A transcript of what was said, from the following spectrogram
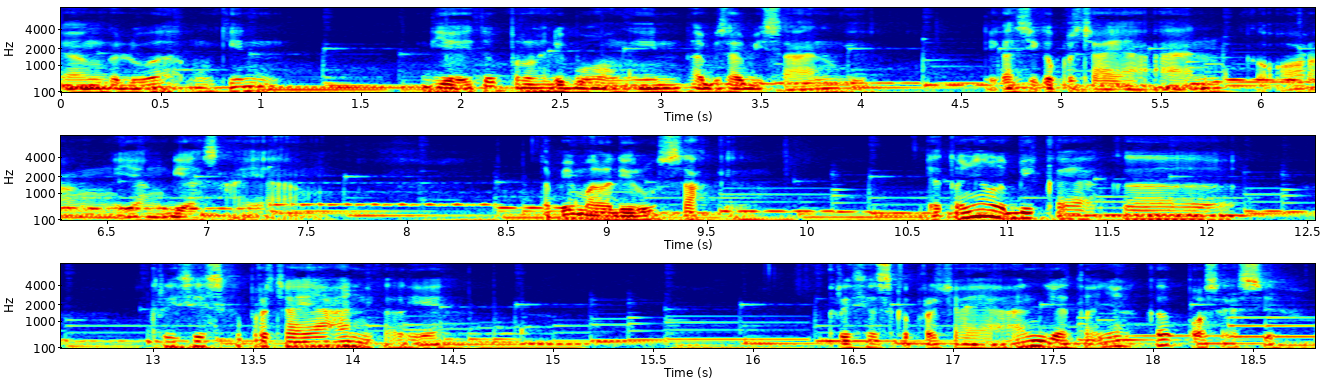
Yang kedua mungkin dia itu pernah dibohongin habis-habisan gitu. Dikasih kepercayaan ke orang yang dia sayang. Tapi malah dirusak gitu. Jatuhnya lebih kayak ke krisis kepercayaan kali ya. Krisis kepercayaan jatuhnya ke posesif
